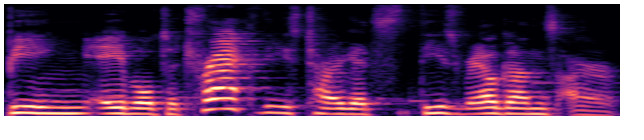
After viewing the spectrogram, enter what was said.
being able to track these targets, these railguns are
